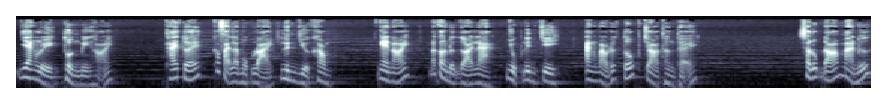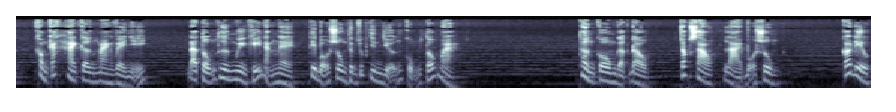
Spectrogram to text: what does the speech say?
Giang luyện thuần miệng hỏi. Thái tuế có phải là một loại linh dược không? Nghe nói nó còn được gọi là nhục linh chi, ăn vào rất tốt cho thân thể. Sau lúc đó mà nước không cắt hai cân mang về nhỉ? Đã tổn thương nguyên khí nặng nề thì bổ sung thêm chút dinh dưỡng cũng tốt mà. Thần côn gật đầu, chốc sau lại bổ sung. Có điều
